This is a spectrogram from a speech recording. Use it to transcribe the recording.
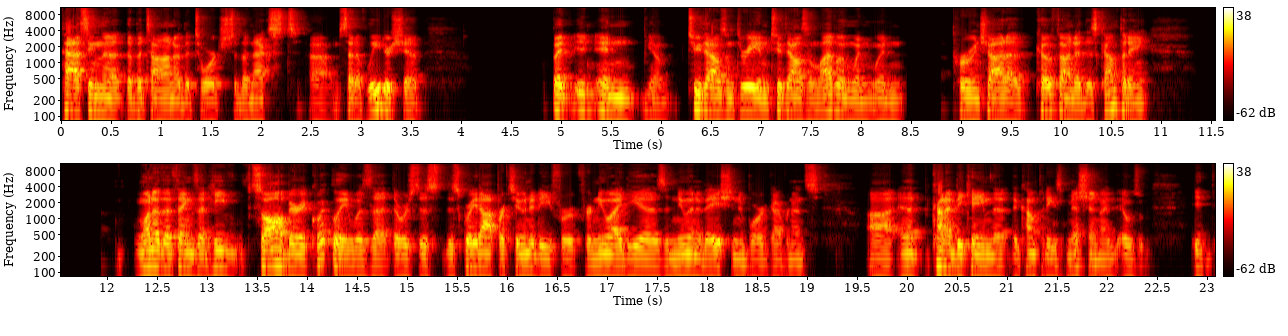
passing the the baton or the torch to the next um, set of leadership. But in, in, you know 2003 and 2011, when when Paroon Chadha co-founded this company, one of the things that he saw very quickly was that there was this this great opportunity for for new ideas and new innovation in board governance uh, and that kind of became the, the company's mission. It was, it,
